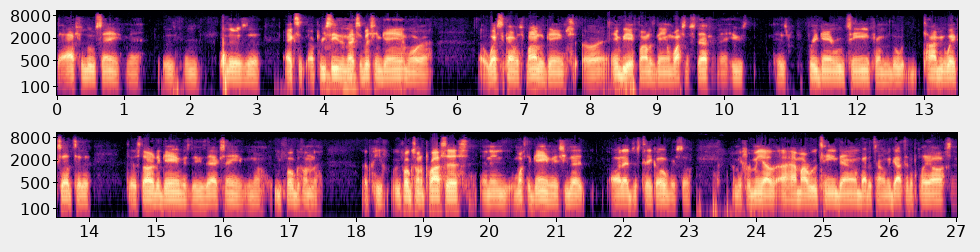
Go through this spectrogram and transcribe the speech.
the absolute same man. From whether it's a, ex, a preseason mm-hmm. exhibition game or a, a western conference finals game or an nba finals game watching steph man he was his pregame routine from the time he wakes up to the to the start of the game is the exact same. You know, you focus on the, the we focus on the process, and then once the game is, you let all that just take over. So, I mean, for me, I, I had my routine down by the time we got to the playoffs, and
